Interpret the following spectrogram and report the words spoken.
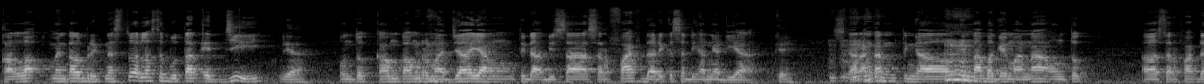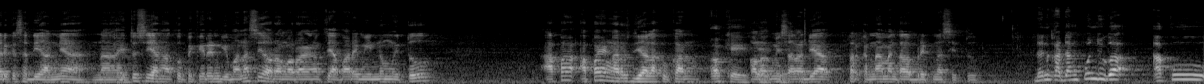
kalau mental breakness itu adalah sebutan edgy ya untuk kaum kaum remaja yang tidak bisa survive dari kesedihannya dia. oke Sekarang kan tinggal kita bagaimana untuk uh, survive dari kesedihannya. Nah itu sih yang aku pikirin gimana sih orang-orang yang tiap hari minum itu apa apa yang harus dia lakukan Oke, oke, kalau oke, misalnya dia terkena mental breakness itu. Dan kadang pun juga aku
